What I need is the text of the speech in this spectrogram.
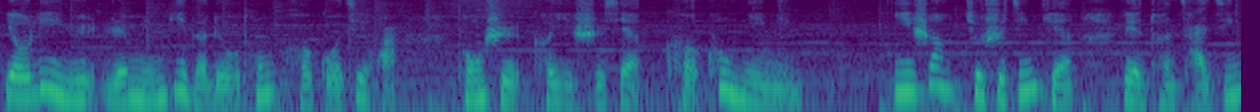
有利于人民币的流通和国际化，同时可以实现可控匿名。以上就是今天链团财经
